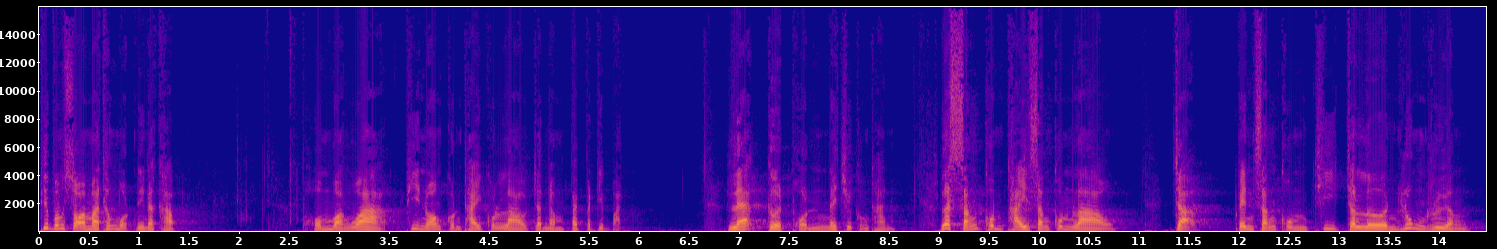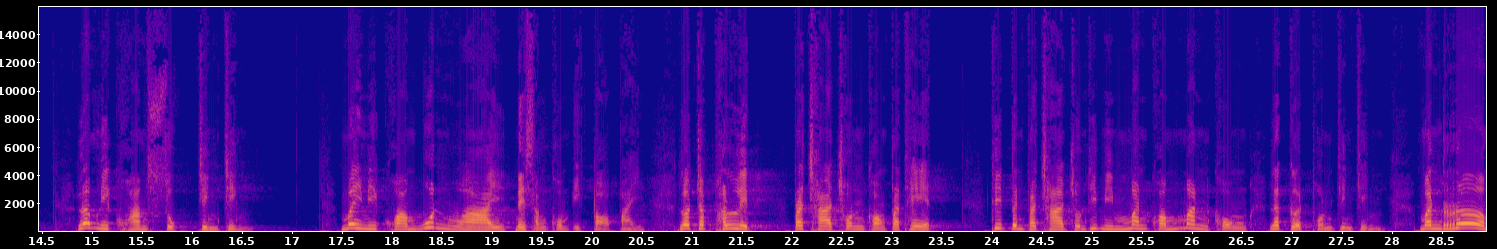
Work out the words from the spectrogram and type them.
ที่ผมสอนมาทั้งหมดนี้นะครับ ผมหวังว่าพี่น้องคนไทยคนลาวจะนำไปปฏิบัติ และเกิดผลในชีวิตของท่าน และสังคมไทยสังคมลาวจะเป็นสังคมที่เจริญรุ่งเรือง และมีความสุขจริง ๆ ไม่มีความวุ่นวายในสังคมอีกต่อไป เราจะผลิตประชาชนของประเทศ ที่เป็นประชาชนที่มีมั่นความมั่นคงและเกิดผลจริง ๆ มันเริ่ม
